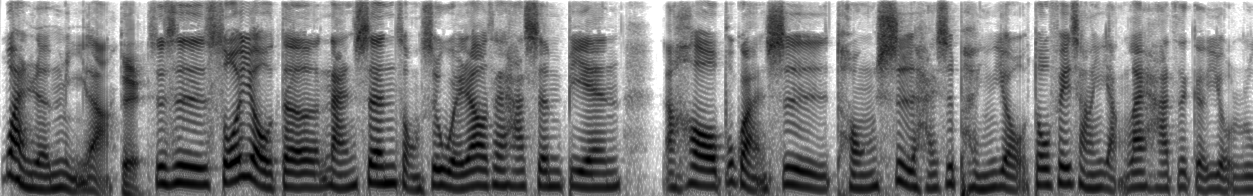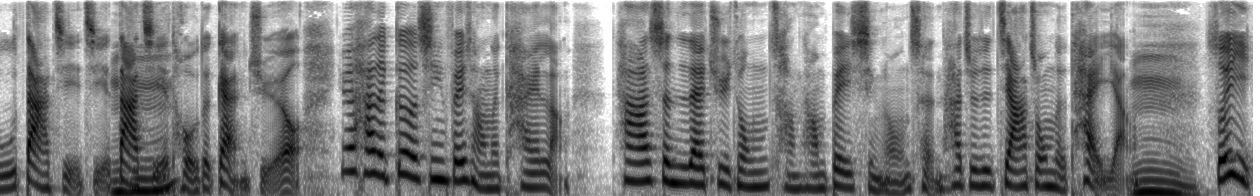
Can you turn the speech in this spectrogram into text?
万人迷啦。对，就是所有的男生总是围绕在他身边，然后不管是同事还是朋友，都非常仰赖他这个有如大姐姐、大姐头的感觉哦，嗯，因为他的个性非常的开朗。他甚至在剧中常常被形容成他就是家中的太阳，嗯，所以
